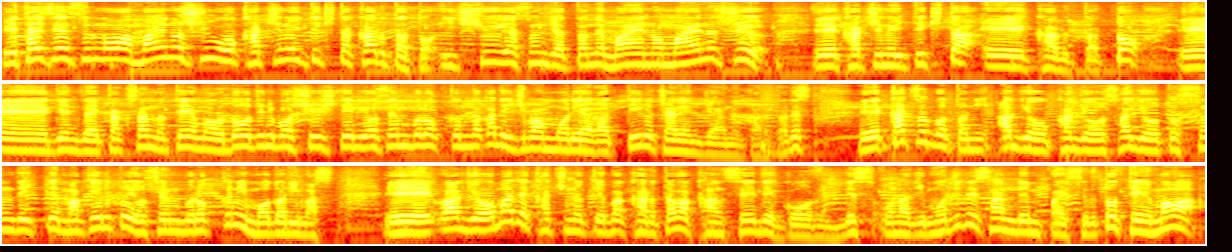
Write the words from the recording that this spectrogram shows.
えー、対戦するのは前の週を勝ち抜いてきたカルタと、1週休んじゃったんで前の前の週、えー、勝ち抜いてきた、えー、カルタと、えー、現在たくさんのテーマを同時に募集している予選ブロックの中で一番盛り上がっているチャレンジャーのカルタです。えー、勝つごとに、あ行、家行、作業と進んでいって負けると予選ブロックに戻ります。えー、和行まで勝ち抜けばカルタは完成でゴールインです。同じ文字で3連敗するとテーマは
